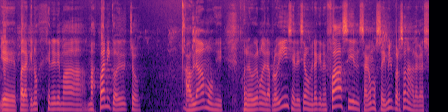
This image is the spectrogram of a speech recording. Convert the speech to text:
eh, para que no genere más, pánico. De hecho, hablamos y, con el gobierno de la provincia y le decíamos, mirá que no es fácil, sacamos 6.000 personas a la calle.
